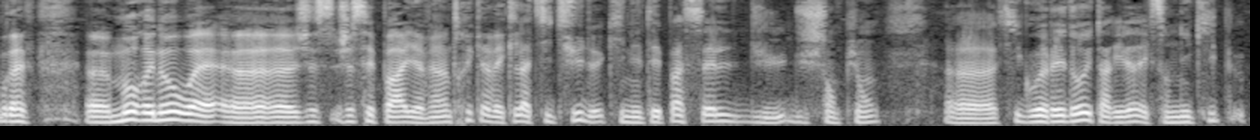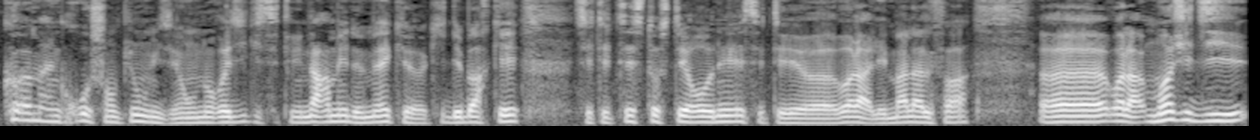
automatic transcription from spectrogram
Bref, euh, Moreno, ouais, euh, je, je, sais pas, il y avait un truc avec l'attitude qui n'était pas celle du, du champion. Euh, Figueredo est arrivé avec son équipe comme un gros champion. On aurait dit que c'était une armée de mecs euh, qui débarquaient. C'était testostéroné, c'était euh, voilà les mal alpha. Euh, voilà, moi j'ai dit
